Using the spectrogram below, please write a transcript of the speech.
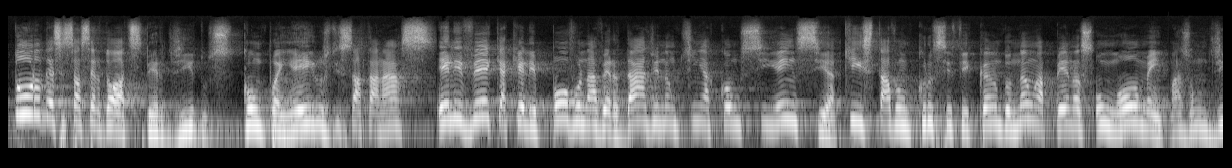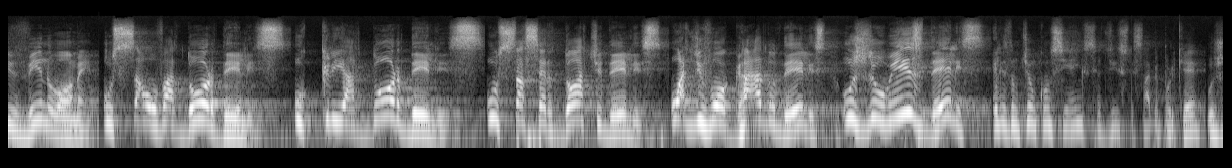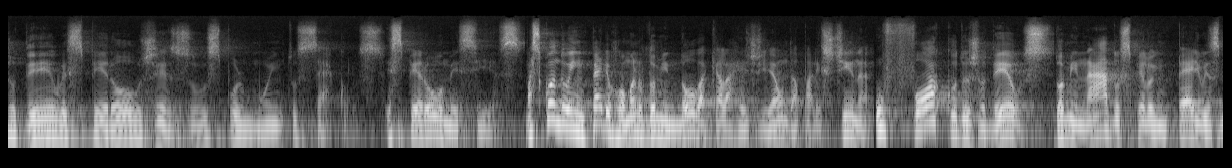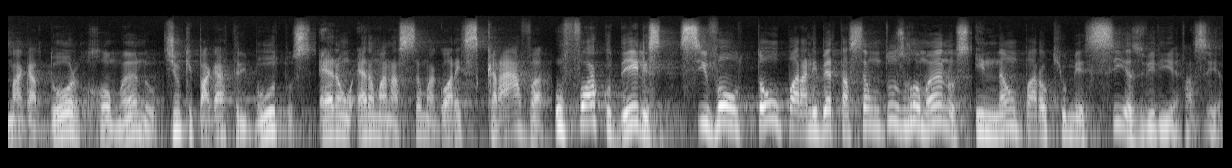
futuro desses sacerdotes, perdidos, companheiros de Satanás. Ele vê que aquele povo, na verdade, não tinha consciência que estavam crucificando não apenas um homem, mas um divino homem, o salvador deles, o criador deles, o sacerdote deles, o advogado deles, o juiz deles. Eles não tinham consciência disso. Sabe por quê? O judeu esperou Jesus por muitos séculos, esperou o Messias. Mas quando o Império Romano dominou aquela região da Palestina, o foco dos judeus, dominados pelo Império esmagador romano, tinham que pagar tributos, eram, era uma nação agora escrava. O foco deles se voltou para a libertação dos romanos e não para o que o Messias viria fazer.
